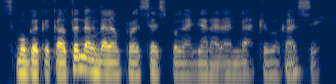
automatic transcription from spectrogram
Semoga kekal tenang dalam proses pengajaran anda. Terima kasih.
